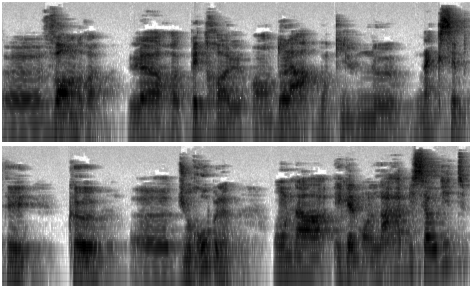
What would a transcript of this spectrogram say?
vendre leur pétrole en dollars, donc ils ne n'acceptaient que euh, du rouble. On a également l'Arabie Saoudite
